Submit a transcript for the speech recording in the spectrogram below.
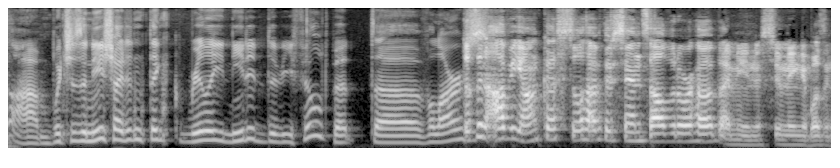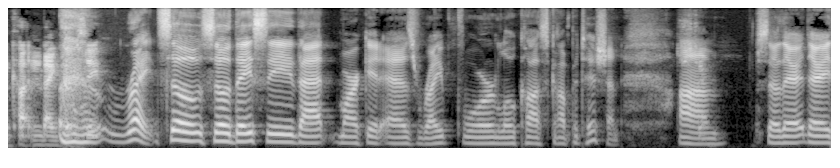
um, which is a niche I didn't think really needed to be filled, but uh, Volaris. Doesn't Avianca still have their San Salvador hub? I mean, assuming it wasn't cut in bankruptcy. right. So, so they see that market as ripe for low cost competition. Um, so they they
